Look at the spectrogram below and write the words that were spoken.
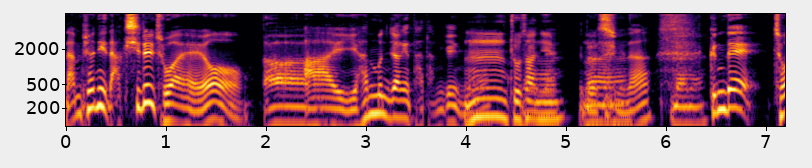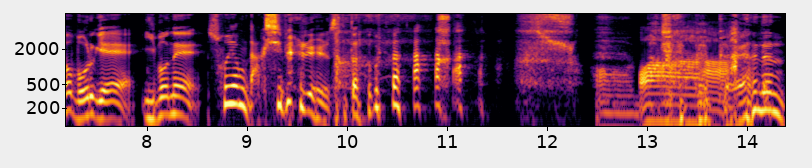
남편이 낚시를 좋아해요. 아, 아, 이 한 문장에 다 담겨 있네요. 음, 조사님. 네네. 그렇습니다. 네. 네네. 근데 저 모르게 이번에 소형 낚시배를 샀더라고요. 어, 와. 배는,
